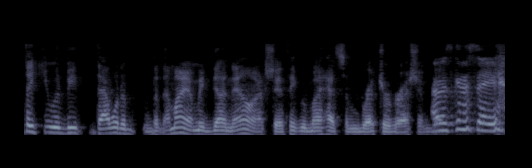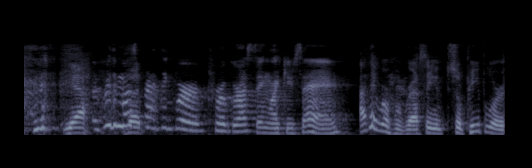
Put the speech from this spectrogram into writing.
think you would be, that would have, but that might have been done now, actually. I think we might have some retrogression. But, I was going to say, yeah. but for the most but, part, I think we're progressing, like you say. I think we're progressing. So people are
